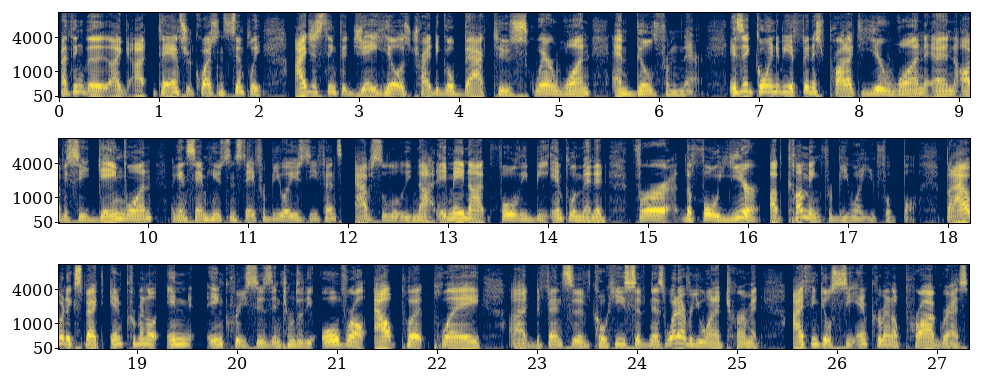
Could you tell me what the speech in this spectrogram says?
I think that, like, uh, to answer your question simply, I just think that Jay Hill has tried to go back to square one and build from there. Is it going to be a finished product year one and obviously game one against Sam Houston State for BYU's defense? Absolutely not. It may not fully be implemented for the full year upcoming for BYU football, but I would expect incremental in- increases in terms of the overall output, play, uh, defensive cohesiveness, whatever you want to term it. I think you'll see incremental progress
